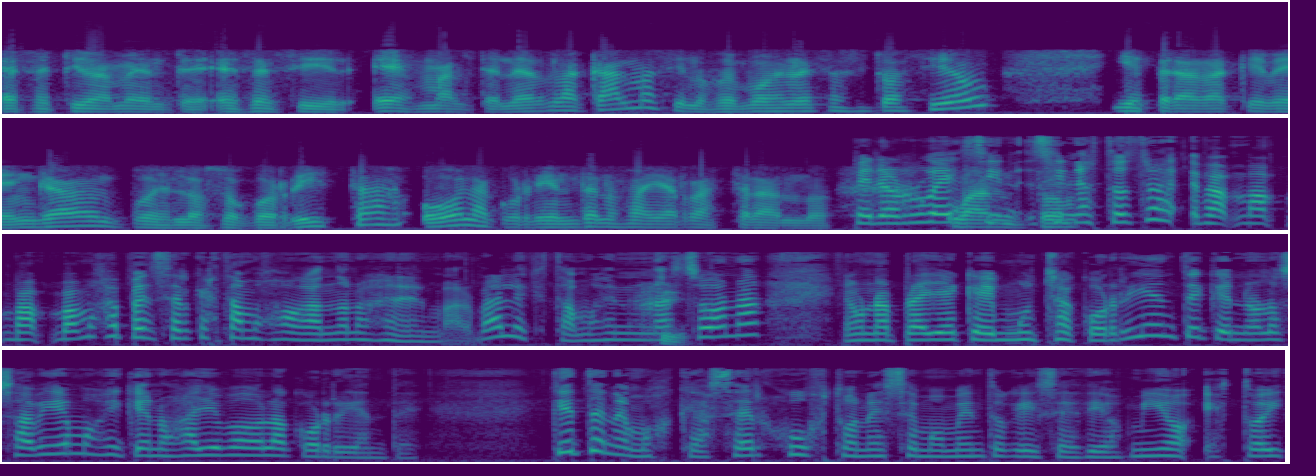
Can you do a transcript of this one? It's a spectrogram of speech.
Efectivamente, es decir, es mantener la calma si nos vemos en esa situación y esperar a que vengan pues los socorristas o la corriente nos vaya arrastrando. Pero Rubén, si, Cuanto- si nosotros eh, va- va- va- vamos a pensar que estamos ahogándonos en el mar, ¿vale? Que estamos en una Sí. zona, en una playa que hay mucha corriente, que no lo sabíamos y que nos ha llevado la corriente. ¿Qué tenemos que hacer justo en ese momento que dices, Dios mío, estoy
